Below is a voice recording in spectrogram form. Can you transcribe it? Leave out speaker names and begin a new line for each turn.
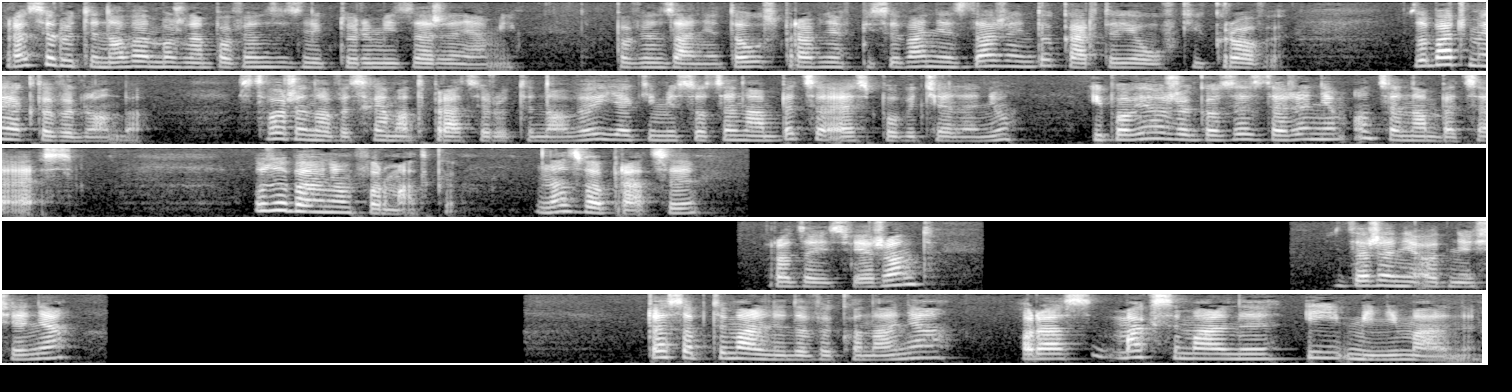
Prace rutynowe można powiązać z niektórymi zdarzeniami. Powiązanie to usprawnia wpisywanie zdarzeń do karty jałówki krowy. Zobaczmy, jak to wygląda. Stworzę nowy schemat pracy rutynowej, jakim jest ocena BCS po wycieleniu i powiążę go ze zdarzeniem ocena BCS. Uzupełniam formatkę. Nazwa pracy, rodzaj zwierząt, zdarzenie odniesienia, czas optymalny do wykonania oraz maksymalny i minimalny.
